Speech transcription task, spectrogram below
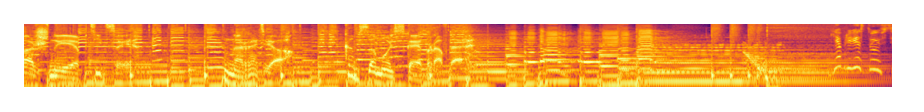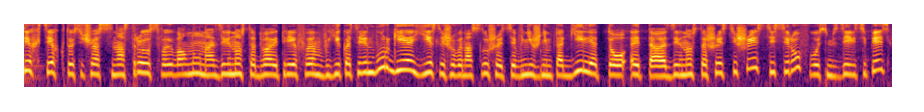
Важные птицы. На радио. Комсомольская правда. Я приветствую всех тех, кто сейчас настроил свою волну на 92,3 FM эм в Екатеринбурге. Если же вы нас слушаете в Нижнем Тагиле, то это 96,6 и Серов 89,5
